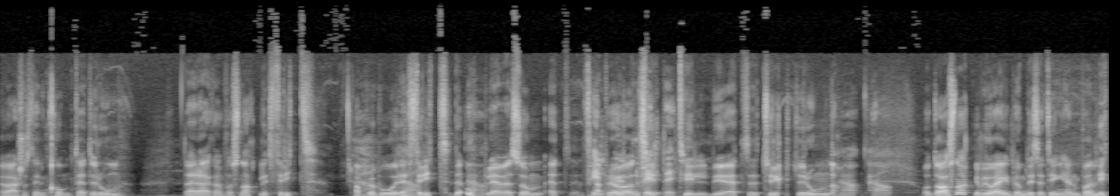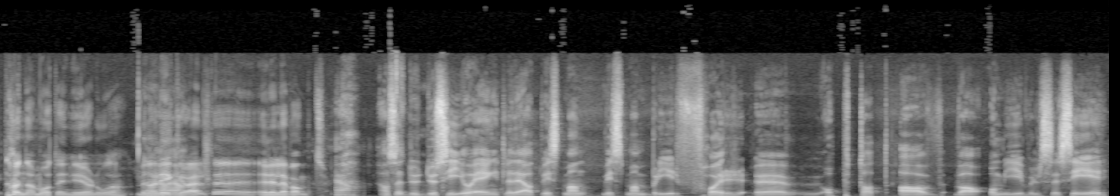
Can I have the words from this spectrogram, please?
være så snill komme til et rom der jeg kan få snakke litt fritt? Apropos ordet Ja. fritt. Det oppleves som et Jeg prøver å tilby et trygt rom, da. Ja, ja. Og da snakker vi jo egentlig om disse tingene på en litt annen måte enn vi gjør nå, da. Men Ja, ja. allikevel det er relevant. Ja, altså du, du sier jo egentlig det at hvis man, hvis man blir for øh, opptatt av hva omgivelser sier,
